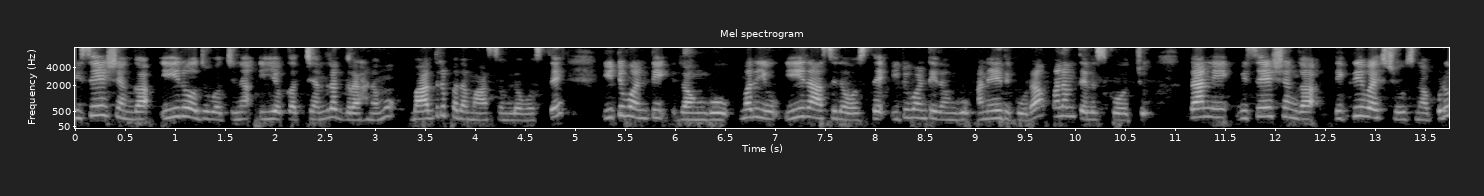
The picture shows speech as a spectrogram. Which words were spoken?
విశేషంగా ఈ రోజు వచ్చిన ఈ యొక్క చంద్రగ్రహణము భాద్రపద మాసంలో వస్తే ఇటువంటి రంగు మరియు ఈ రాశిలో వస్తే ఇటువంటి రంగు అనేది కూడా మనం తెలుసుకోవచ్చు. దాన్ని విశేషంగా డిగ్రీ వైజ్ చూసినప్పుడు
